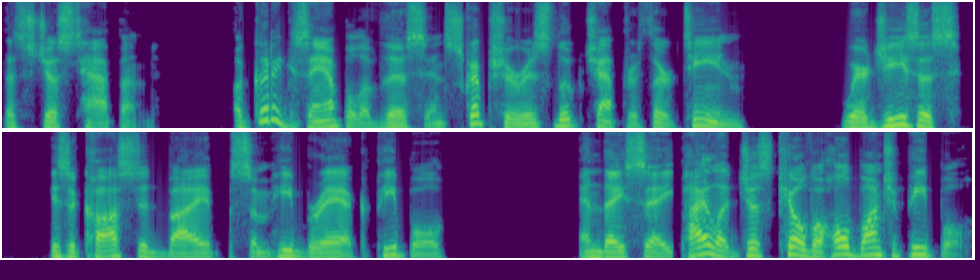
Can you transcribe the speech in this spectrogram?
that's just happened. A good example of this in scripture is Luke chapter 13, where Jesus is accosted by some Hebraic people, and they say, Pilate just killed a whole bunch of people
